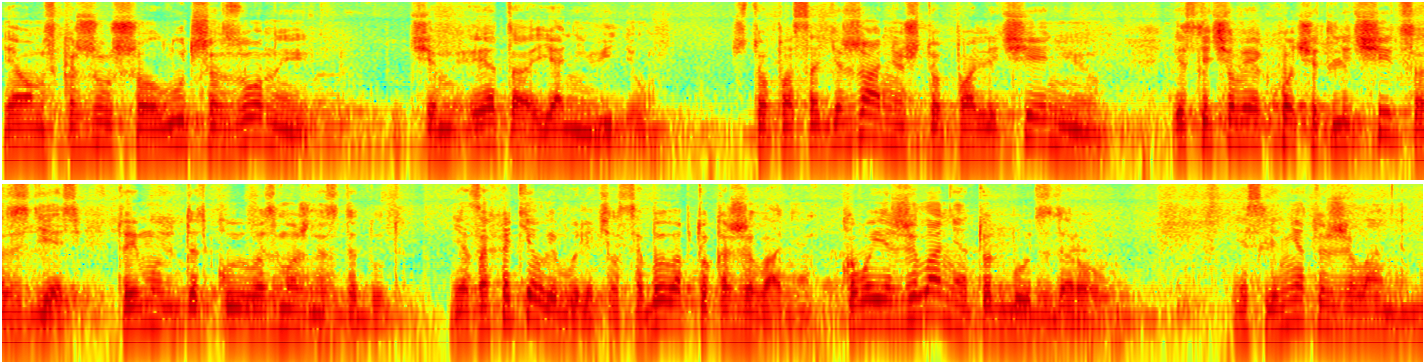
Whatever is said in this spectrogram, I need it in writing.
я вам скажу, что лучше зоны, Чем это, я не видел. Что по содержанию, что по лечению. Если человек хочет лечиться здесь, то ему такую возможность дадут. Я захотел и вылечился, было бы только желание. У кого есть желание, тот будет здоровый. Если нет желания, ну,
